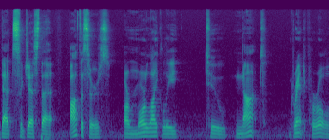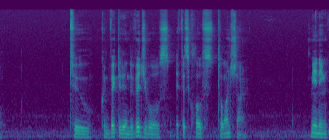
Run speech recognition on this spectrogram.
that suggest that officers are more likely to not grant parole to convicted individuals if it's close to lunchtime. Meaning,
